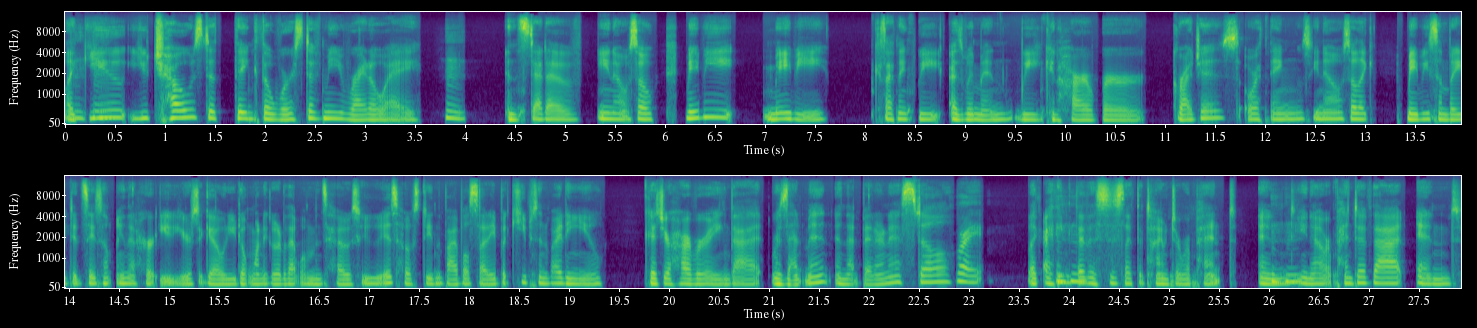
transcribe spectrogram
Like Mhm. you, you chose to think the worst of me right away, Hmm. instead of you know." So maybe, maybe because I think we, as women, we can harbor grudges or things, you know. So like maybe somebody did say something that hurt you years ago and you don't want to go to that woman's house who is hosting the Bible study but keeps inviting you because you're harboring that resentment and that bitterness still. right. Like I think Mhm. that this is like the time to repent and Mhm. you know repent of that and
